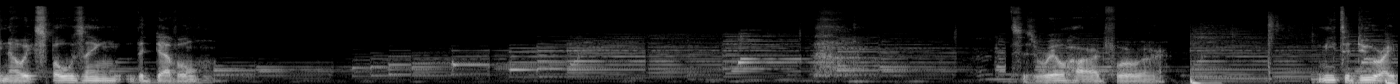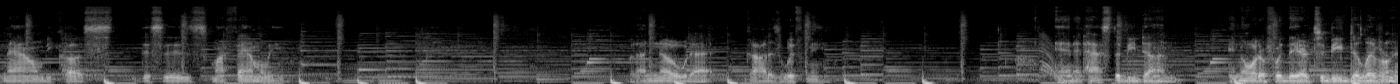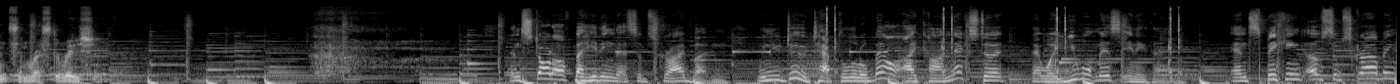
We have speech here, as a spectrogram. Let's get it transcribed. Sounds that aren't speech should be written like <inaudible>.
you know, exposing the devil. <sighs> This is real hard for me to do right now because this is my family. But I know that God is with me. And it has to be done in order for there to be deliverance and restoration. And start off by hitting that subscribe button. When you do, tap the little bell icon next to it. That way you won't miss anything. And speaking of subscribing,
